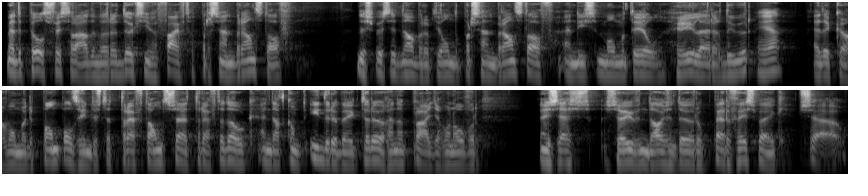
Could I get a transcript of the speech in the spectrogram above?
met de pulsvisser hadden we een reductie van 50% brandstof. Dus we zitten nu weer op die 100% brandstof. En die is momenteel heel erg duur. Ja. En dat je gewoon met de pomp al zien. Dus dat treft ons, uh, treft het ook. En dat komt iedere week terug. En dan praat je gewoon over een 6.000, 7.000 euro per visweek. Zo.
